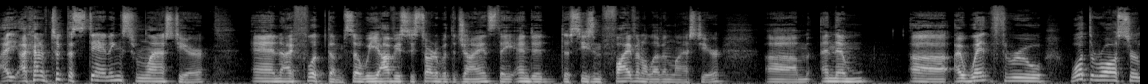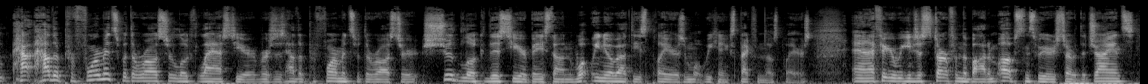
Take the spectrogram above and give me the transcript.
I, I kind of took the standings from last year and I flipped them. So we obviously started with the Giants. They ended the season five and eleven last year, um, and then uh, I went through what the roster, how, how the performance with the roster looked last year versus how the performance with the roster should look this year based on what we know about these players and what we can expect from those players. And I figured we can just start from the bottom up since we already started with the Giants.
